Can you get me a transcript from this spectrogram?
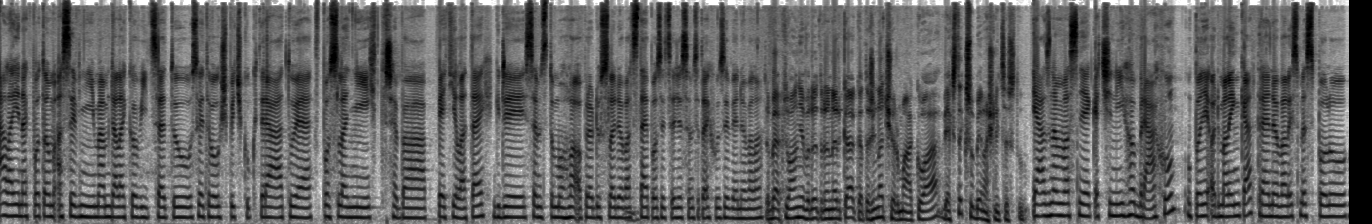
Ale jinak potom asi vnímám daleko více tu světovou špičku, která tu je v posledních třeba pěti letech, kdy jsem to mohla opravdu sledovat z té pozice, že jsem se té chůzi věnovala. Tebe aktuálně vede trenérka Kateřina Čermáková. Jak jste k sobě našli cestu? Já znám vlastně Kačinýho bráchu, úplně od malinka. Trénovali jsme spolu,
